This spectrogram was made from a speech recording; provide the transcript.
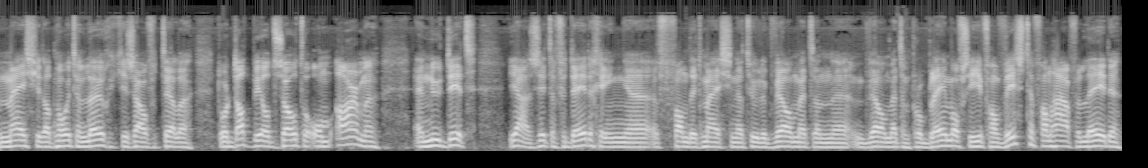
meisje... dat nooit een leugentje zou vertellen... door dat beeld zo te omarmen en nu dit... ja, zit de verdediging van dit meisje natuurlijk wel met, een, wel met een probleem. Of ze hiervan wisten, van haar verleden...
